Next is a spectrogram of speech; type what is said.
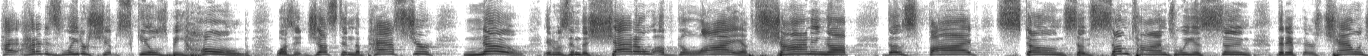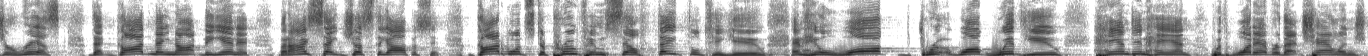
how, how did his leadership skills be honed? Was it just in the pasture? No, it was in the shadow of Goliath, shining up those five stones. So sometimes we assume that if there's challenge or risk, that God may not be in it, but I say just the opposite. God wants to prove himself faithful to you, and he'll walk through, walk with you hand in hand with whatever that challenge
